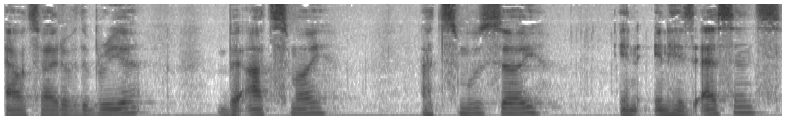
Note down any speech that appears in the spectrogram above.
outside of the bria, be'atzmai, atzmusai, in in His essence,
